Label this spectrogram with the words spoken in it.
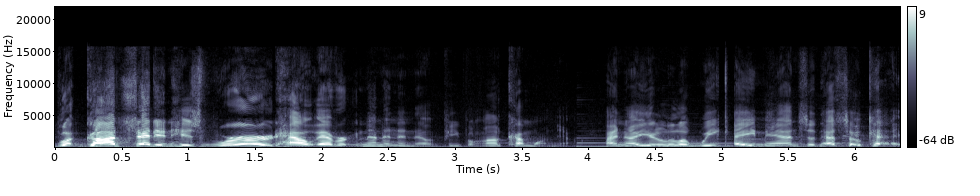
What God said in his word, however, no, no, no, no, people, oh, come on now. I know you're a little weak, amen, so that's okay.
